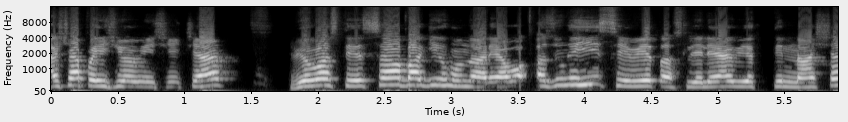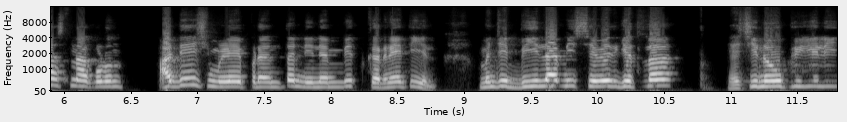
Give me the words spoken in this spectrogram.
अशा पैशाविषयीच्या व्यवस्थेत सहभागी होणाऱ्या व अजूनही सेवेत असलेल्या व्यक्तींना शासनाकडून आदेश मिळेपर्यंत निलंबित करण्यात येईल. म्हणजे बी ला मी सेवेत घेतलं ह्याची नोकरी गेली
